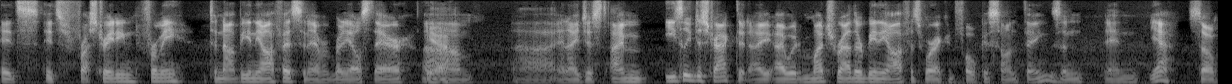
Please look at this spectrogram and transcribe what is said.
it's it's frustrating for me to not be in the office and everybody else there. Yeah. Um, uh, and I just I'm easily distracted. I I would much rather be in the office where I could focus on things and and yeah. So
